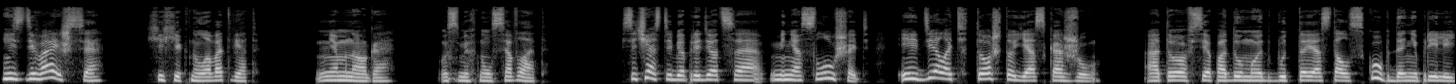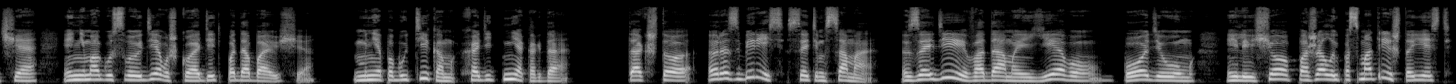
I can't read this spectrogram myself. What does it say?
Издеваешься? хихикнула в ответ. Немного, усмехнулся Влад. Сейчас тебе придется меня слушать и делать то, что я скажу. А то все подумают, будто я стал скуп до неприличия и не могу свою девушку одеть подобающе. Мне по бутикам ходить некогда. Так что разберись с этим сама. Зайди в Адама и Еву, Подиум, или еще, пожалуй, посмотри, что есть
